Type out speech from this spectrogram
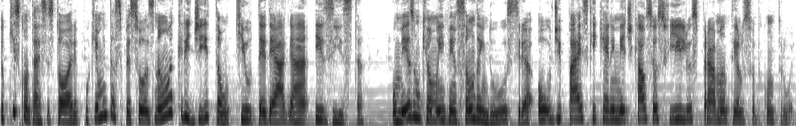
Eu quis contar essa história porque muitas pessoas não acreditam que o TDAH exista, ou mesmo que é uma invenção da indústria ou de pais que querem medicar os seus filhos para mantê-los sob controle.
